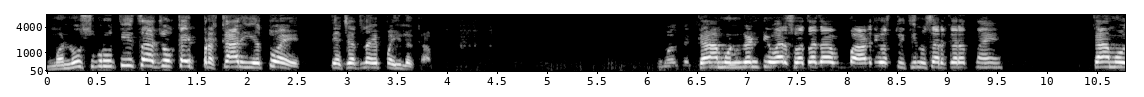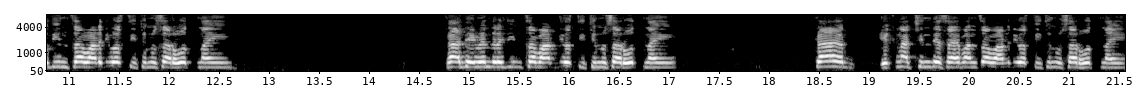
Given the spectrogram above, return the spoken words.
मनुस्मृतीचा जो काही प्रकार येतोय त्याच्यातलं हे पहिलं काम. का मुनगंटीवार स्वतःचा वाढदिवस तिथीनुसार करत नाही? का मोदींचा वाढदिवस तिथीनुसार होत नाही? का देवेंद्रजींचा वाढदिवस तिथीनुसार होत नाही? का एकनाथ शिंदे साहेबांचा वाढदिवस तिथीनुसार होत नाही?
